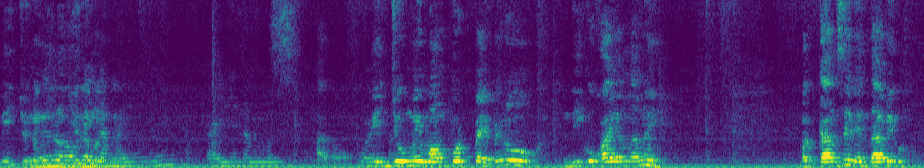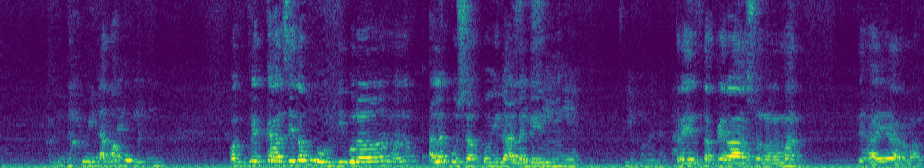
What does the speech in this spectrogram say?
Medyo Pero nanginigil okay naman. na Kaya nang mag... ano, medyo may one fourth pa eh, pero hindi ko kayang ano eh. Mag-cancel eh, ang dami ko. Ang dami na ako. Pag nag-cancel ako, hindi ko na alam, alam ko saan ko ilalagay yung yung mga naka- 30 peraso na naman. Tihaya ka lang.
